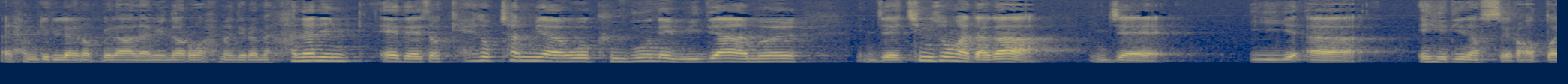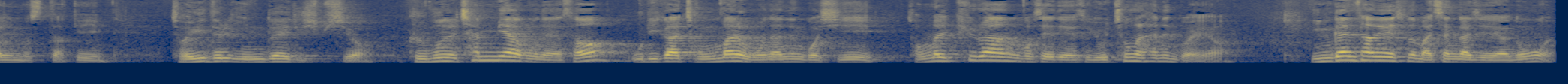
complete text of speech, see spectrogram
알함두릴라히 rabbil 알라민 아로하만이라면 하나님에 대해서 계속 찬미하고 그분의 위대함을 이제 칭송하다가 이제 이 아, 에히디나스 라떨 무스타기 저희들 인도해 주십시오. 그분을 찬미하고 나서 우리가 정말 원하는 것이 정말 필요한 것에 대해서 요청을 하는 거예요. 인간 사회에서도 마찬가지예요. 너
